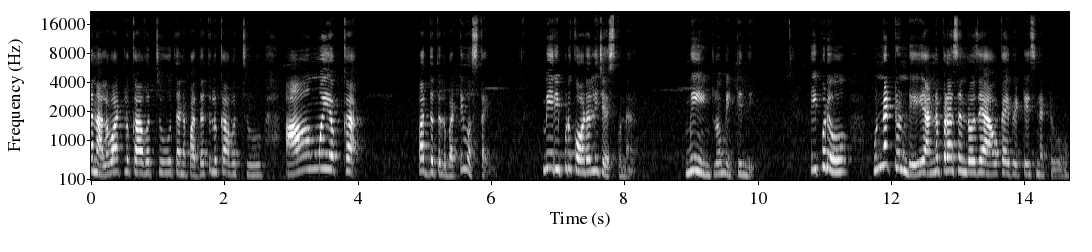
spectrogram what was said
తన అలవాట్లు కావచ్చు తన పద్ధతులు కావచ్చు ఆ అమ్మ యొక్క పద్ధతులు బట్టి వస్తాయి. మీరు ఇప్పుడు కోడల్ని చేసుకున్నారు. మీ ఇంట్లో మెట్టింది. ఇప్పుడు ఉన్నట్టుండి అన్నప్రాసన రోజే ఆవకాయ పెట్టేసినట్టు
